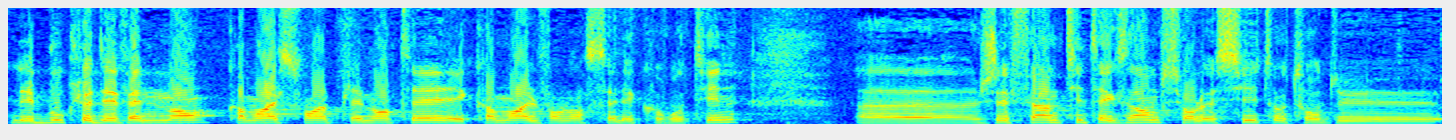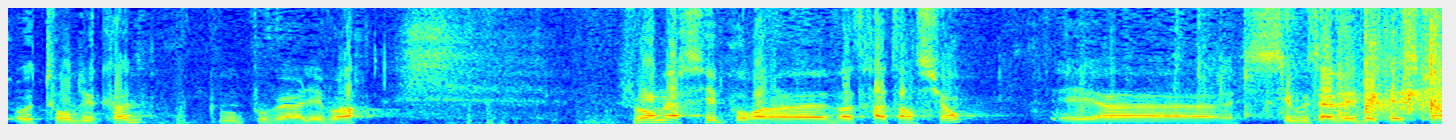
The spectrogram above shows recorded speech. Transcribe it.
les boucles d'événements, comment elles sont implémentées et comment elles vont lancer les coroutines, j'ai fait un petit exemple sur le site autour du code, que vous pouvez aller voir. Je vous remercie pour votre attention et si vous avez des questions.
